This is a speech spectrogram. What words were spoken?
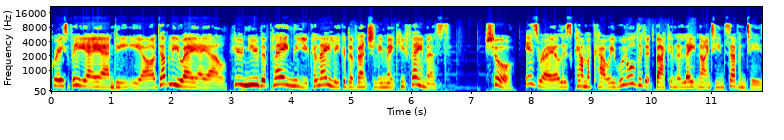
Grace Vanderwaal, who knew that playing the ukulele could eventually make you famous? Sure, Israel is Kamakawi did it back in the late 1970s.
